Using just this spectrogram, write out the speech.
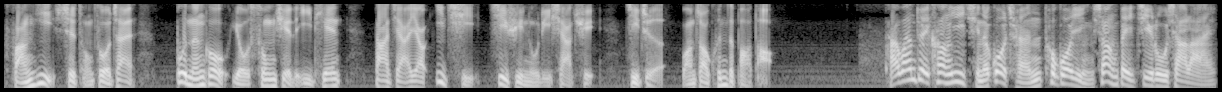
防疫视同作战，不能够有松懈的一天，大家要一起继续努力下去。记者王兆坤的报道：台湾对抗疫情的过程，透过影像被记录下来。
